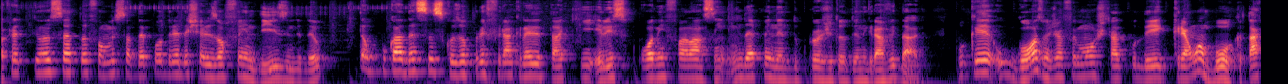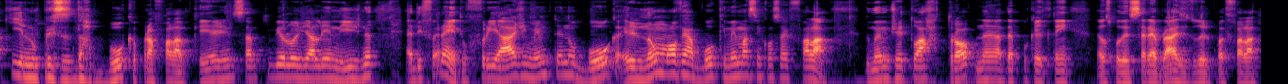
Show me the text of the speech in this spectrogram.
Eu acredito que de uma certa forma isso até poderia deixar eles ofendidos, entendeu? Então, por causa dessas coisas, eu prefiro acreditar que eles podem falar assim, independente do projetor de gravidade. Porque o Gosman já foi mostrado poder criar uma boca. Tá aqui, ele não precisa da boca para falar, porque a gente sabe que biologia alienígena é diferente. O friagem, mesmo tendo boca, ele não move a boca e mesmo assim consegue falar. Do mesmo jeito o artrópode, né, até porque ele tem né, os poderes cerebrais e tudo, ele pode falar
